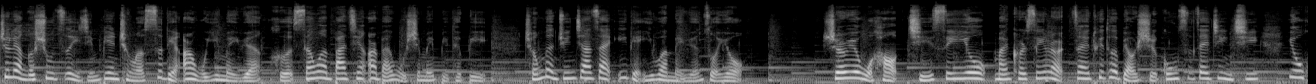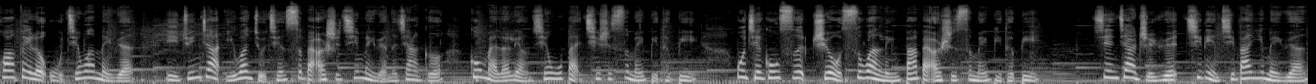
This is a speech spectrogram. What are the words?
这两个数字已经变成了四点二五亿美元和三万八千二百五十枚比特币，成本均价在一点一万美元左右。十二月五号，其 CEO Michael Saylor 在推特表示，公司在近期又花费了五千万美元，以均价一万九千四百二十七美元的价格购买了两千五百七十四枚比特币。目前公司持有四万零八百二十四枚比特币，现价值约七点七八亿美元。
